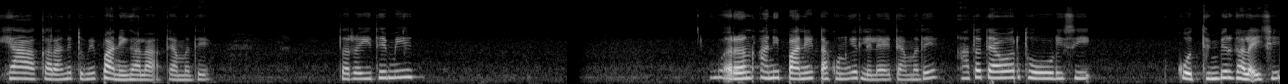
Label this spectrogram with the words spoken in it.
ह्या आकाराने तुम्ही पाणी घाला त्यामध्ये. तर इथे मी वरण आणि पाणी टाकून घेतलेले आहे त्यामध्ये. आता त्यावर थोडीशी कोथिंबीर घालायची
